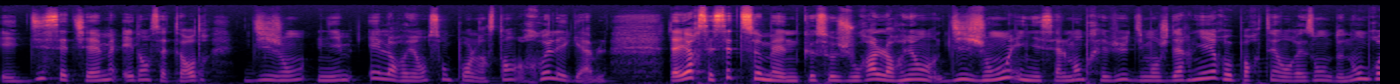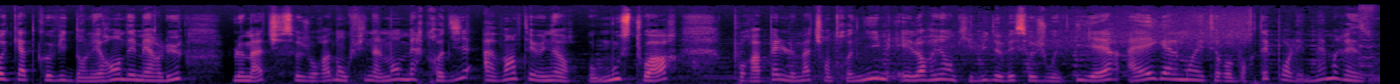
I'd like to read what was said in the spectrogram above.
est 17e, et dans cet ordre, Dijon, Nîmes et Lorient sont pour l'instant relégables. D'ailleurs, c'est cette semaine que se jouera Lorient-Dijon, initialement prévu dimanche dernier, reporté en raison de nombreux cas de Covid dans les rangs des Merlus. Le match se jouera donc finalement mercredi à 21h au Moustoir. Pour rappel, le match entre Nîmes et Lorient, qui lui devait se jouer hier, a également été reporté pour les mêmes raisons.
